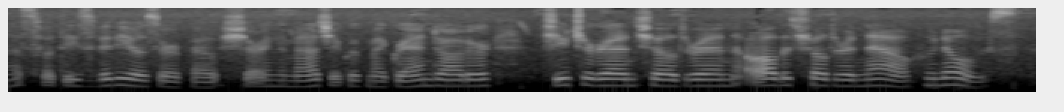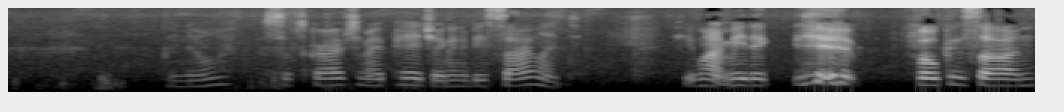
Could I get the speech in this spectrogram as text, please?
that's what these videos are about, sharing the magic with my granddaughter, future grandchildren, all the children now. Who knows? You know, subscribe to my page. I'm going to be silent. If you want me to focus on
